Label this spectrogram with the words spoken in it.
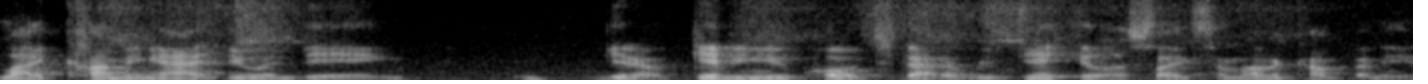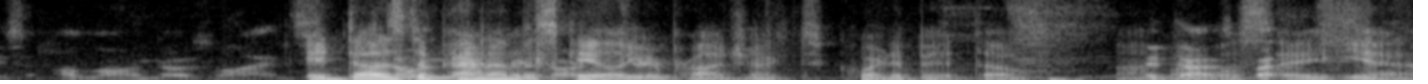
like coming at you and being, you know, giving you quotes that are ridiculous like some other companies along those lines. It does So depend on the scale of your project quite a bit, though. um, It does, say, yeah.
